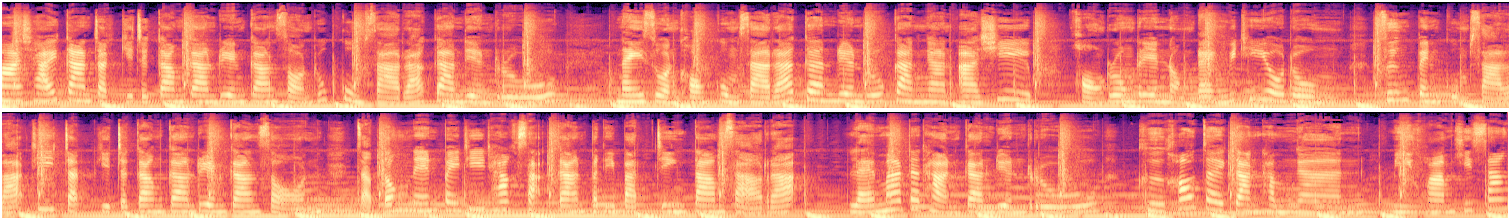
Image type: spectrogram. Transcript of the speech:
มาใช้การจัดกิจกรรมการเรียนการสอนทุกกลุ่มสาระการเรียนรู้ ในส่วนของกลุ่มสาระการเรียนรู้การงานอาชีพ ของโรงเรียนหนองแดงวิทยาดม ซึ่งเป็นกลุ่มสาระที่จัดกิจกรรมการเรียนการสอน จะต้องเน้นไปที่ทักษะการปฏิบัติจริงตามสาระ และมาตรฐานการเรียนรู้ คือเข้าใจการทำงาน มีความคิดสร้าง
